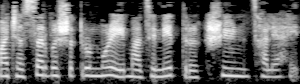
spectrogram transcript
माझ्या सर्व शत्रूंमुळे माझे नेत्र क्षीण झाले आहेत.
